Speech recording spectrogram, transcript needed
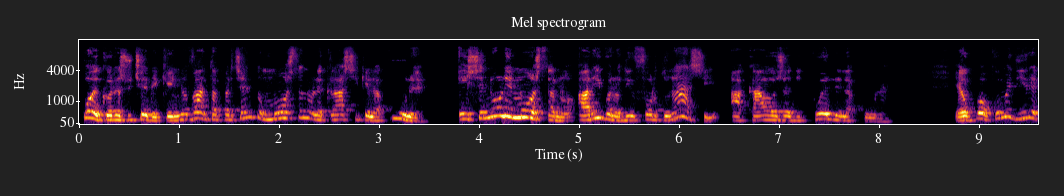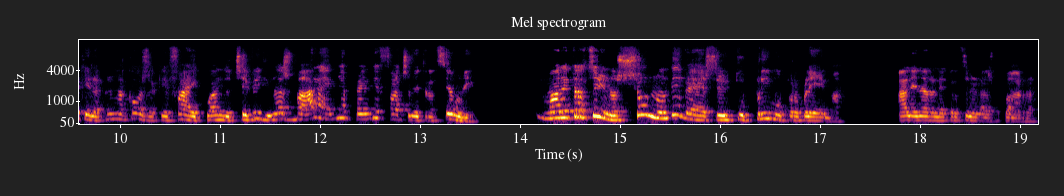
Poi cosa succede? Che il 90% mostrano le classiche lacune e se non le mostrano arrivano ad infortunarsi a causa di quelle lacune. È un po' come dire che la prima cosa che fai quando ci vedi una sbarra è mi appendo e faccio le trazioni. Ma le trazioni non, sono, non deve essere il tuo primo problema, allenare le trazioni alla sbarra.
